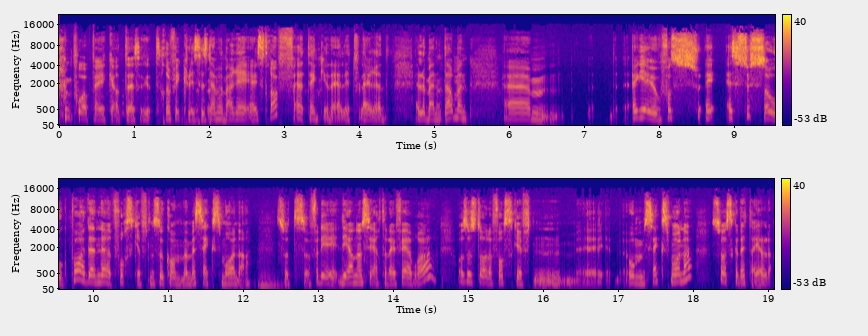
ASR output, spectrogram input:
påpeker at trafikklyssystemet bare er en straff. Jeg tenker det er litt flere elementer, men um, jeg er jo for, jeg stusser òg på den der forskriften som kommer med seks måneder. Mm. Så, så, fordi De annonserte det i februar, og så står det forskriften eh, om seks måneder, så skal dette gjelde.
